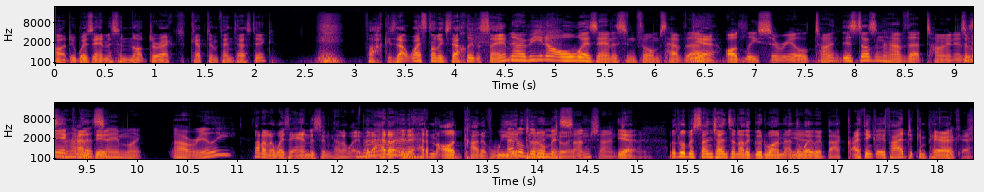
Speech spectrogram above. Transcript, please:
oh, did Wes Anderson not direct Captain Fantastic? Fuck, is that why it's not exactly the same? No, but you know, all Wes Anderson films have that Yeah. oddly surreal tone. This doesn't have that tone. It To me, doesn't it have kinda that did. same like. Oh, really? Not in a Wes Anderson kind of way, but it had a, No. it had an odd kind of weird had a Little tone Miss to it. Sunshine. Yeah. tone. Little Miss Sunshine's another good one, and The Yeah. Way We're Back. I think if I had to compare it Okay.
